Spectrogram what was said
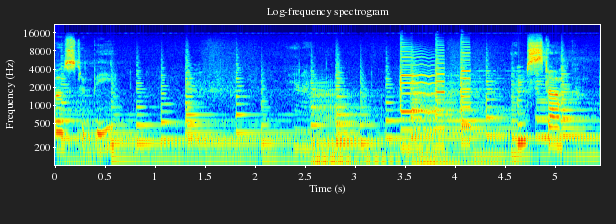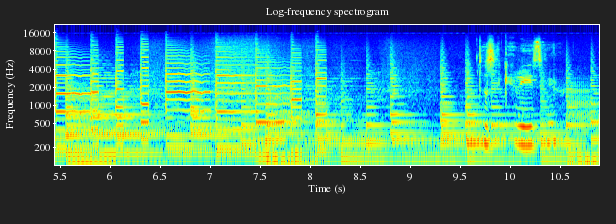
Supposed to be. You know, I'm stuck. Does it get easier?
